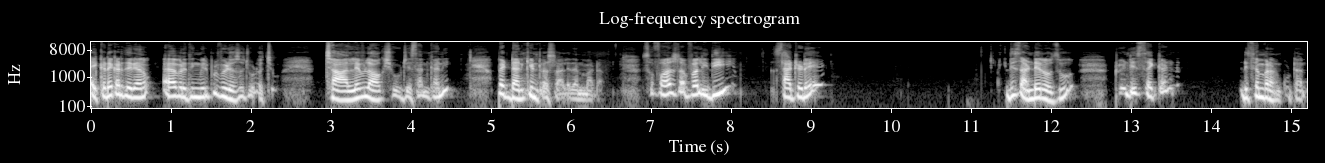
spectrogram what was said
ఎక్కడెక్కడ తిరిగాను ఎవ్రీథింగ్ మీరు ఇప్పుడు వీడియోస్ చూడొచ్చు. చాలానే వ్లాగ్ షూట్ చేశాను కానీ పెట్టడానికి ఇంట్రెస్ట్ రాలేదన్నమాట. సో ఫస్ట్ ఆఫ్ ఆల్ ఇది సాటర్డే ఇది సండే రోజు ట్వంటీ సెకండ్ డిసెంబర్ అనుకుంటాను.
